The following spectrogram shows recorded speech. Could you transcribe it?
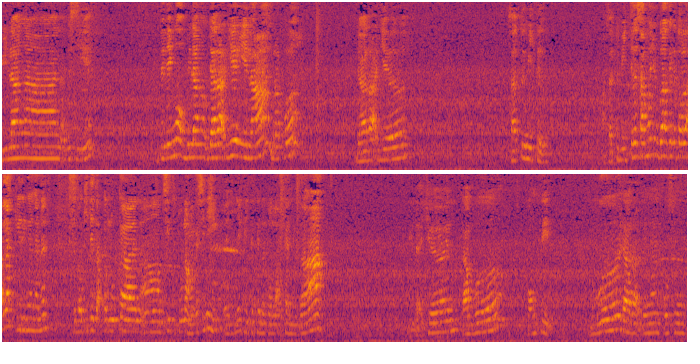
Bilangan besi eh. Kita tengok bilangan jarak dia ialah berapa? Jarak dia 1 meter 1 meter sama juga kena tolak lah kiri dengan kanan sebab kita tak perlukan uh, besi tertulang kat sini. Jadi kita kena tolakkan juga. Reduction cover konkret dua darab dengan 0.05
